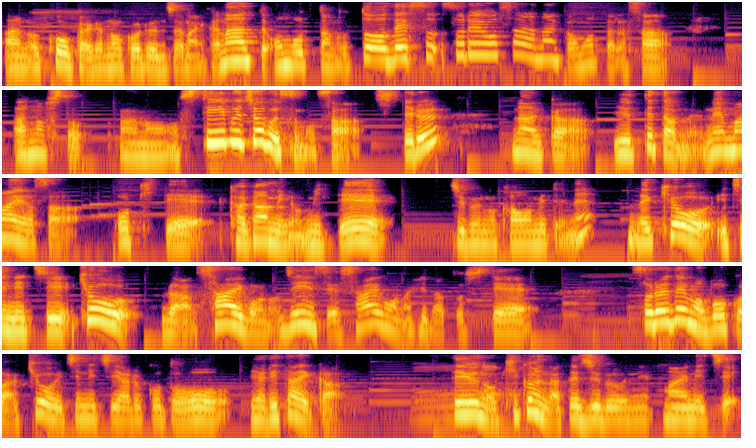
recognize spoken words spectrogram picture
あの、後悔が残るんじゃないかなって思ったのと、で、そ、それをさ、なんか思ったらさ、あの人、あの、スティーブ・ジョブスもさ、知ってる？なんか言ってたんだよね。毎朝起きて鏡を見て、自分の顔を見てね。で、今日一日、今日が最後の、人生最後の日だとして、それでも僕は今日一日やることをやりたいかっていうのを聞くんだって、自分に毎日。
